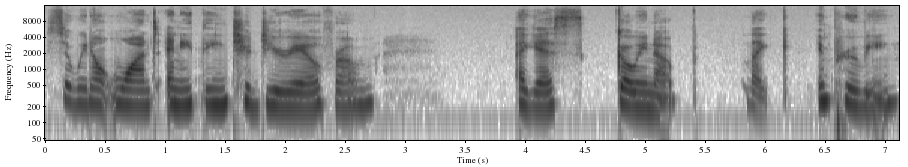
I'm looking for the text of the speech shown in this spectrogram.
So we don't want anything to derail from, I guess, going up, like improving.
